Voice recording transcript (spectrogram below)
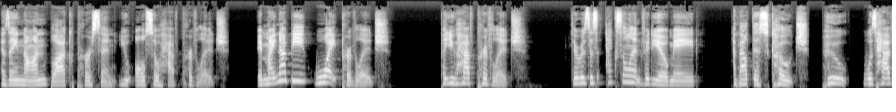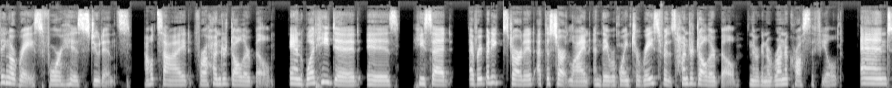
as a non Black person, you also have privilege. It might not be white privilege, but you have privilege. There was this excellent video made about this coach who was having a race for his students outside for a $100 bill. And what he did is he said, everybody started at the start line and they were going to race for this $100 bill and they were going to run across the field. And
